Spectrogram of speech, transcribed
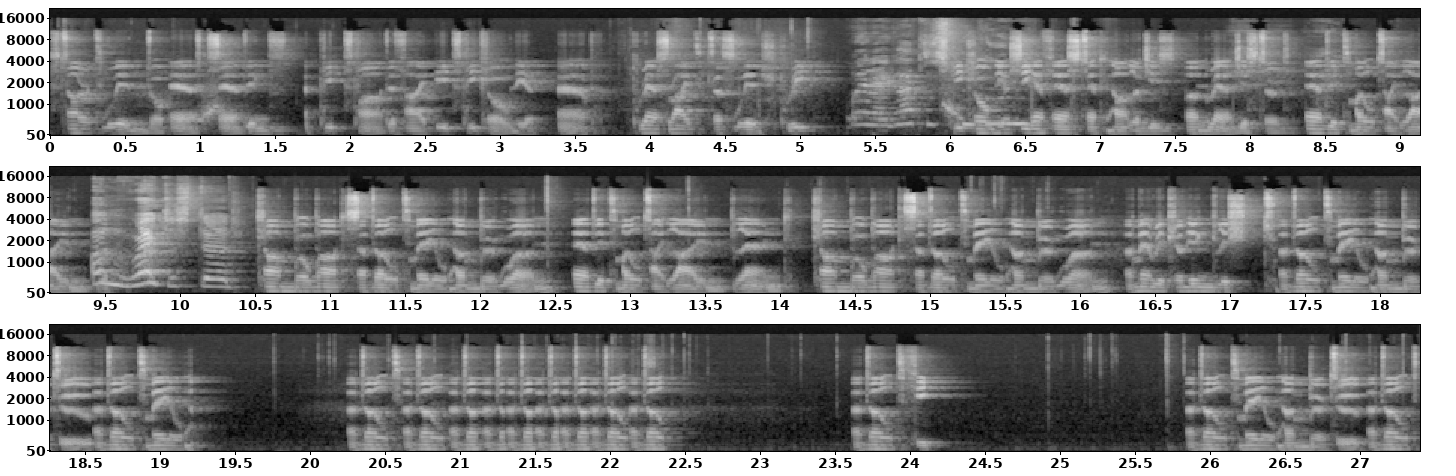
Start window. Add settings. Spotify. Speakonia. App. Press right to switch. Pre. Wait, I got the Speakonia speaker CFS technologies unregistered. Edit multi-line. unregistered. Combo box adult male number one. Edit multi-line blank. Combo box adult male number one. American English adult male number two. Adult male. Adult adult adult adult adult adult adult adult. Adult fee. Adult male number two. Adult.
